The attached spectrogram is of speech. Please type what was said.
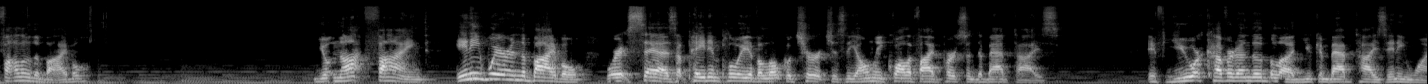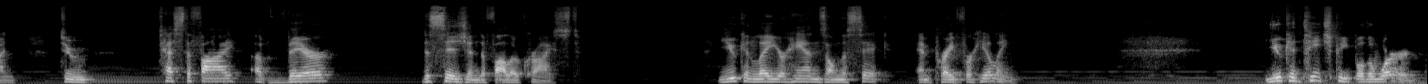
Follow the Bible. You'll not find anywhere in the Bible where it says a paid employee of a local church is the only qualified person to baptize. If you are covered under the blood, you can baptize anyone to testify of their decision to follow Christ. You can lay your hands on the sick and pray for healing. You can teach people the word.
